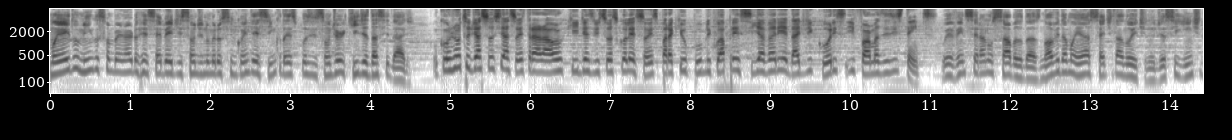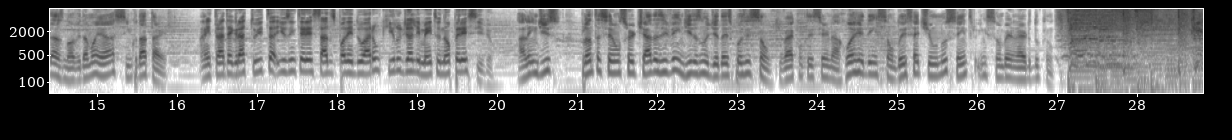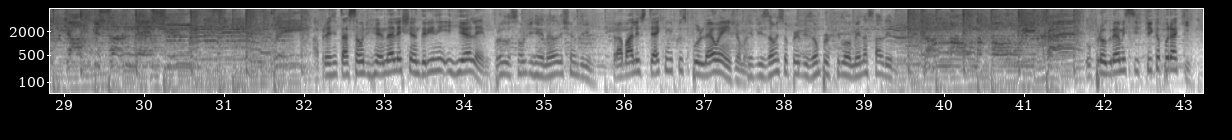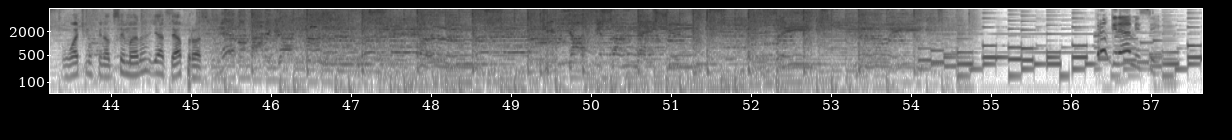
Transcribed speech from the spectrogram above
Amanhã e domingo, São Bernardo recebe a edição de número 55 da exposição de orquídeas da cidade. O conjunto de associações trará orquídeas de suas coleções para que o público aprecie a variedade de cores e formas existentes. O evento será no sábado, das 9 da manhã às 7 da noite, no dia seguinte, das 9 da manhã às 5 da tarde. A entrada é gratuita e os interessados podem doar um quilo de alimento não perecível. Além disso, plantas serão sorteadas e vendidas no dia da exposição, que vai acontecer na Rua Redenção 271, no centro, em São Bernardo do Campo. Apresentação de Renan Alexandrini e Rian Leme. Produção de Renan Alexandrino. Trabalhos técnicos por Léo Engelman. Revisão e supervisão por Filomena Salemo. Come on before we crash. O programa se fica por aqui. Um ótimo final de semana e até a próxima. Programe-se.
